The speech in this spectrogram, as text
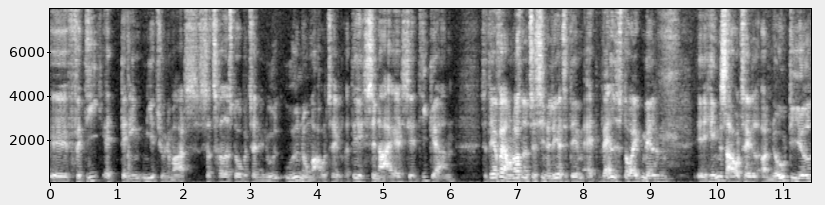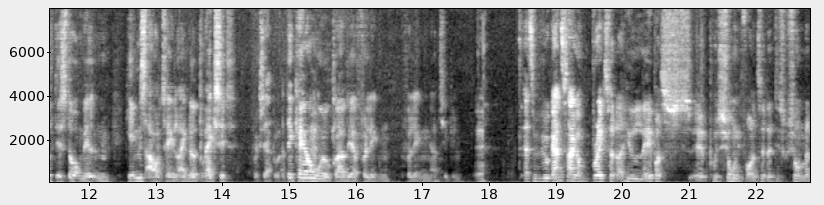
Øh, fordi at den 29. marts, så træder Storbritannien ud uden nogen aftale, og det scenarie ser de gerne. Så derfor er hun også nødt til at signalere til dem, at valget står ikke mellem øh, hendes aftale og no deal, det står mellem hendes aftale og ikke noget Brexit, for eksempel. Og det kan hun jo gøre ved at forlænge, forlænge artiklen. Ja. Altså, vi vil jo gerne snakke om Brexit og hele Labours øh, position i forhold til den diskussion, men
